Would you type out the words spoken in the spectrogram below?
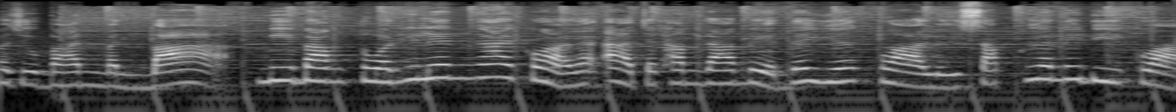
ปัจจุบันมันบ้า มีบางตัวที่เล่นง่ายกว่า และอาจจะทำดาเมจได้เยอะกว่า หรือซับเพื่อนได้ดีกว่า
